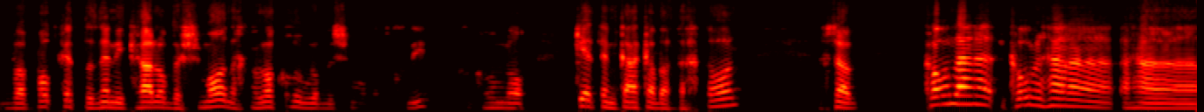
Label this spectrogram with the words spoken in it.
בפודקאסט הזה נקרא לו בשמו, אנחנו לא קוראים לו בשמו בתוכנית. קוראים לו כתם קקע בתחתון. עכשיו, כל ה... כל ה... ה...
